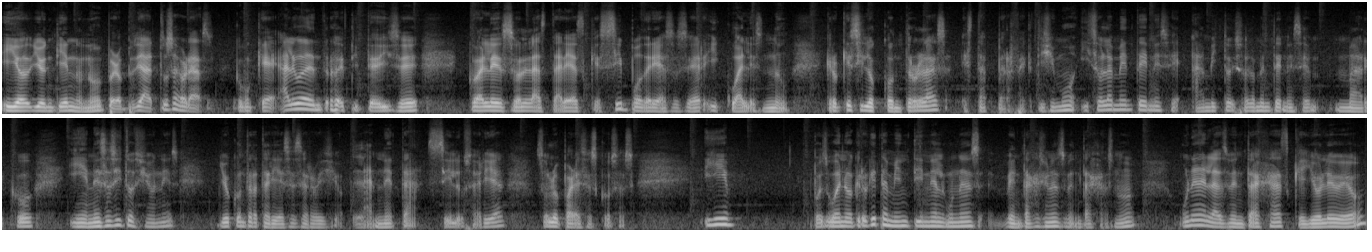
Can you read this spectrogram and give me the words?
Y yo, yo entiendo, ¿no? Pero pues ya, tú sabrás. Como que algo dentro de ti te dice cuáles son las tareas que sí podrías hacer y cuáles no. Creo que si lo controlas está perfectísimo y solamente en ese ámbito y solamente en ese marco y en esas situaciones yo contrataría ese servicio. La neta sí lo usaría solo para esas cosas. Y pues bueno, creo que también tiene algunas ventajas y unas desventajas, ¿no? Una de las ventajas que yo le veo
